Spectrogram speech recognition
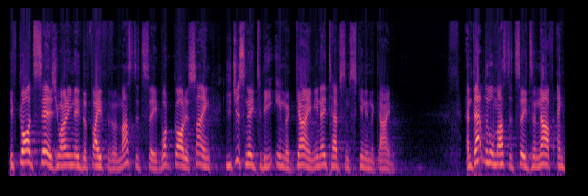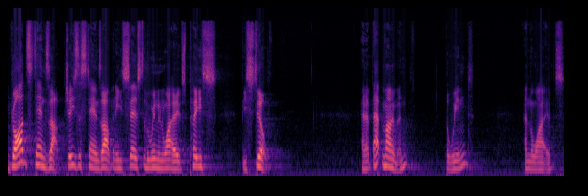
If God says you only need the faith of a mustard seed, what God is saying, you just need to be in the game. You need to have some skin in the game. And that little mustard seed's enough, and God stands up. Jesus stands up and he says to the wind and waves, Peace, be still. And at that moment, the wind and the waves,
